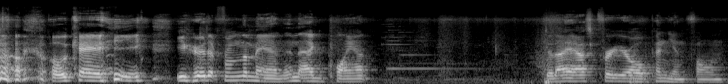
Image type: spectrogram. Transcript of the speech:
okay, you heard it from the man, an eggplant. Did I ask for your opinion, phone?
